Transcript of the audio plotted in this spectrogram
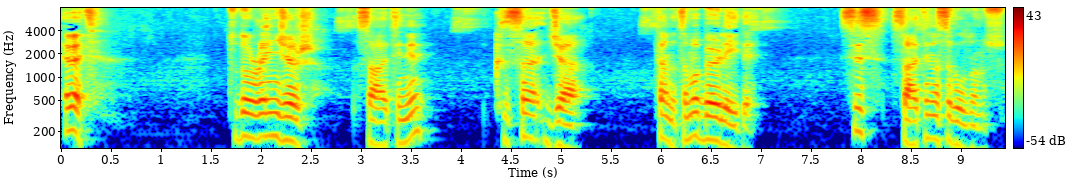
Evet. Tudor Ranger saatinin kısaca tanıtımı böyleydi. Siz saati nasıl buldunuz?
